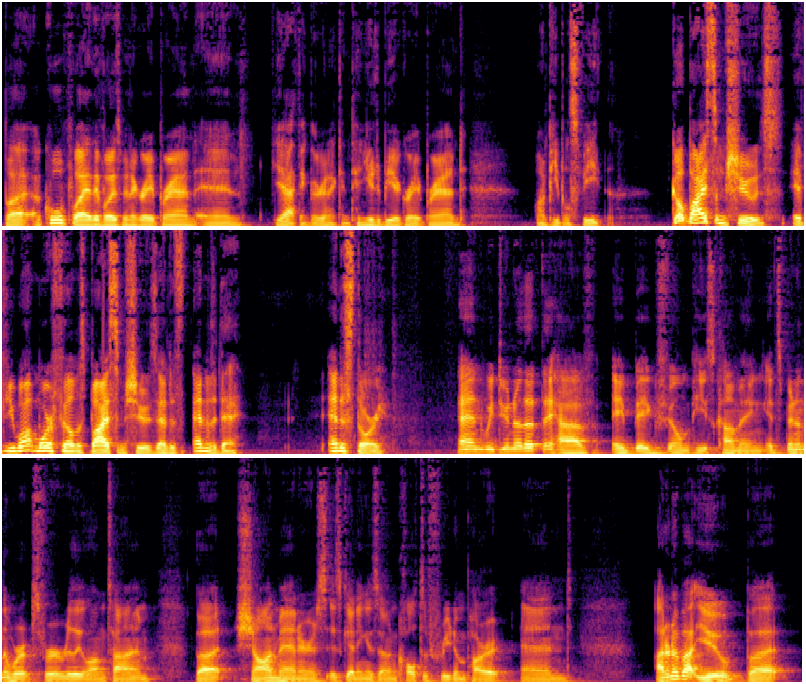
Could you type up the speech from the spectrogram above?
But a cool play. They've always been a great brand, and yeah, I think they're going to continue to be a great brand on people's feet. Go buy some shoes. If you want more films, buy some shoes. End of, end of the day. End of story. And we do know that they have a big film piece coming. It's been in the works for a really long time, but Shaun Manners is getting his own Cult of Freedom part. And I don't know about you, but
